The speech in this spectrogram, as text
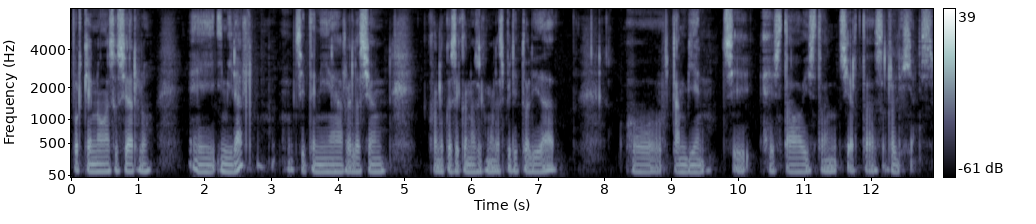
por qué no asociarlo eh, y mirar si tenía relación con lo que se conoce como la espiritualidad o también si estaba visto en ciertas religiones.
